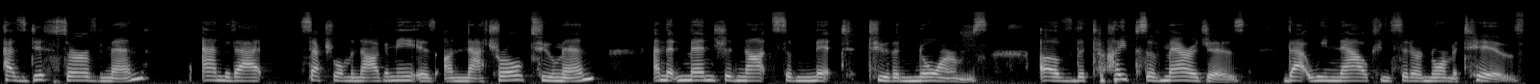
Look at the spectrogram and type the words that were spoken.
has disserved men, and that sexual monogamy is unnatural to men, and that men should not submit to the norms of the types of marriages that we now consider normative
